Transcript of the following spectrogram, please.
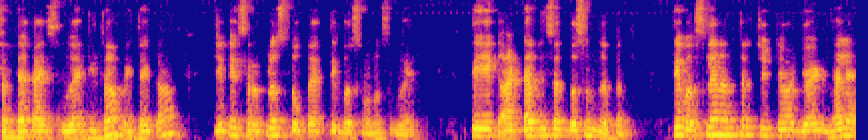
सध्या काय सुरू आहे तिथं माहीत आहे का? जे काही सरप्लस लोक आहेत ते बसवणं सुरू आहे. ते एक आठ दहा दिवसात बसून जातात. ते बसल्यानंतर जेव्हा जॉईन झाल्या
